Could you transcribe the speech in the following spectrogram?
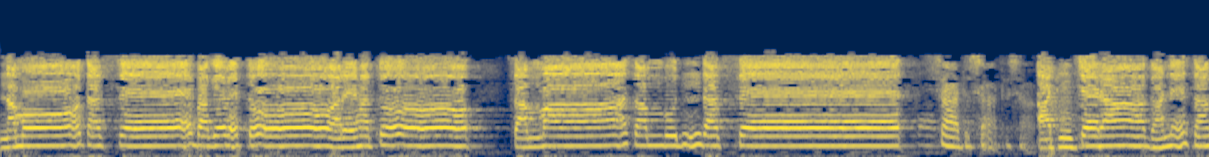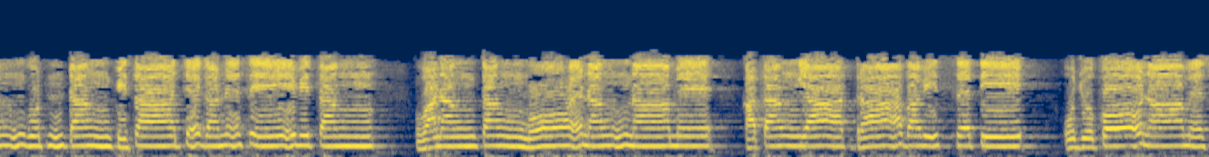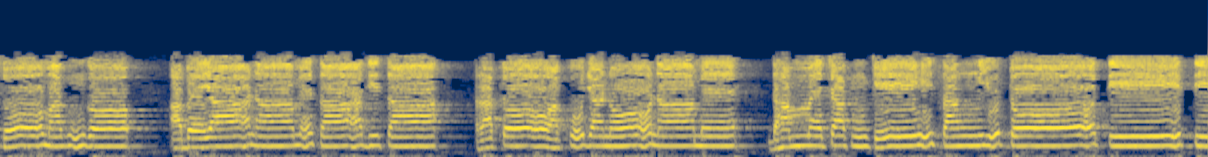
නමෝ තස්සේ භගවතෝ අරහතෝ සම්මා සම්බුද්දස්ස සාදු සාදු සාදු. අච්චරා ඝන සංගුට්ටං පිසාච ඝන සේවිතං වනං තං මෝහනං නාමේ කතං යාත්‍රා භවිස්සති උජුකෝ නාම සෝමග්ගෝ අබයා නාම සාදිසා රතෝ අකුජනෝ නාම ධම්මචක්කේ සංයුතෝ තීති.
